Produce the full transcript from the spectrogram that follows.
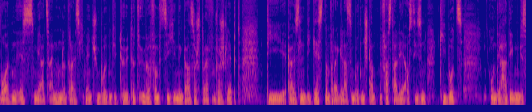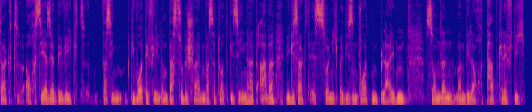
worden ist. Mehr als 130 Menschen wurden getötet, über 50 in den Gazastreifen verschleppt. Die Geiseln, die gestern freigelassen wurden, stammten fast alle aus diesem Kibbutz. Und er hat eben gesagt, auch sehr, sehr bewegt, dass ihm die Worte fehlen, um das zu beschreiben, was er dort gesehen hat. Aber wie gesagt, es soll nicht bei diesen Worten bleiben, sondern man will auch tatkräftig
